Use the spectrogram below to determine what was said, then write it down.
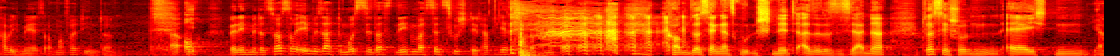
Habe ich mir jetzt auch mal verdient dann. Auch wenn ich mir das, du hast doch eben gesagt, du musst dir das nehmen, was dir zusteht. Habe ich jetzt komm, du hast ja einen ganz guten Schnitt. Also das ist ja, ne? Du hast ja schon einen Ja,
